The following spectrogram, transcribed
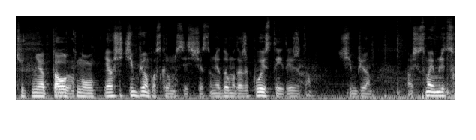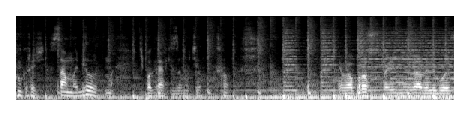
Чуть не оттолкнул. Я вообще чемпион по скромности, если честно. У меня дома даже поезд стоит, видишь, там, чемпион. Вообще с моим лицом, короче, сам набил на типографке замутил. И вопросов-то и не задали больше.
